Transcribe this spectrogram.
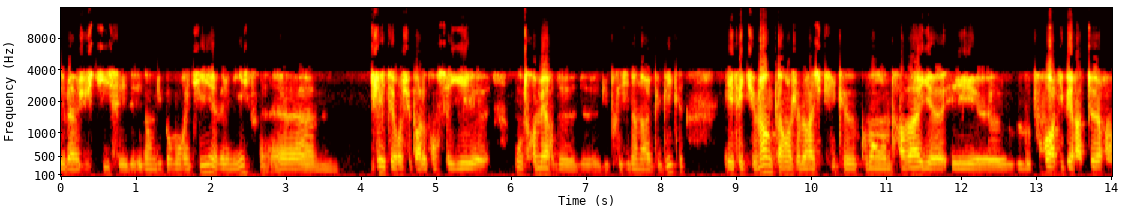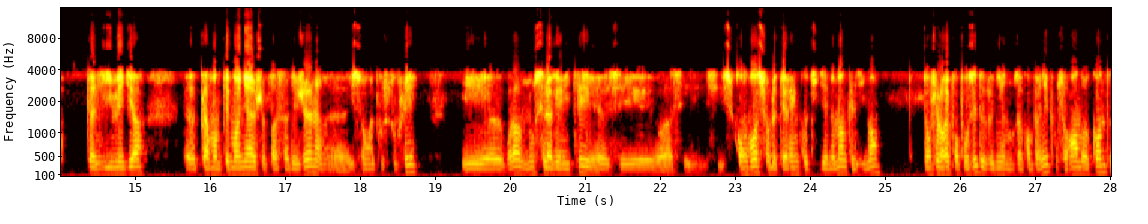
de la Justice et, donc du Moretti, avec le ministre. j'ai été reçu par le conseiller outre-mer de, du président de la République. Et effectivement, quand je leur explique comment on travaille et le pouvoir libérateur quasi immédiat qu'a mon témoignage face à des jeunes, ils sont époustouflés. Et voilà, nous, c'est la vérité. C'est voilà, ce qu'on voit sur le terrain quotidiennement, quasiment. Donc je leur ai proposé de venir nous accompagner pour se rendre compte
